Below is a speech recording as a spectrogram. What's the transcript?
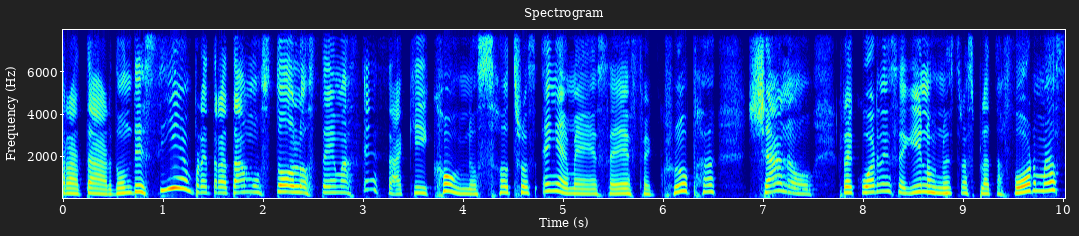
tratar, donde siempre tratamos todos los temas, es aquí con nosotros en MSF Group Channel. Recuerden seguirnos en nuestras plataformas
